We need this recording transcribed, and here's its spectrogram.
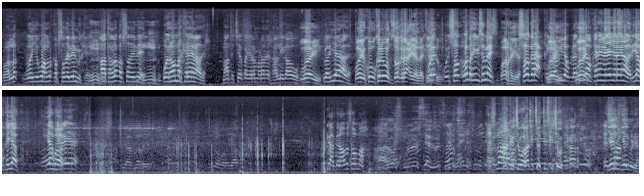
Waa la way waan la qabsadaybe imika Mm. haatan la qabsadaybe Mm. waa inoo mar kale adeer maanta jeebka yara marane raalligaagu waaye waa iyaan adeer waaye kow kale waan ku soo garaacaya laakiin hadhow. lambarkayga soo mahaysid waan hayaa. Soo garac ka Waay, yaabiyow laakiin waay. yaabkana inaga yareen adeer yaabka yaabka. Yaabka inaga yareen bilaabo soo maaha Ha ka jawaab, ha ka jawaab, tis ka jawaab. Yeel, yeel midha.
